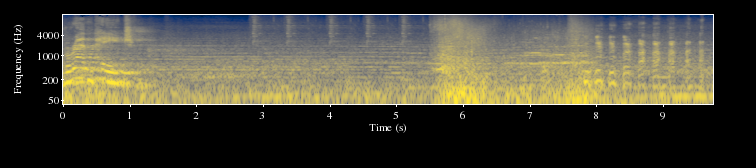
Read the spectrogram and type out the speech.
Rampage.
